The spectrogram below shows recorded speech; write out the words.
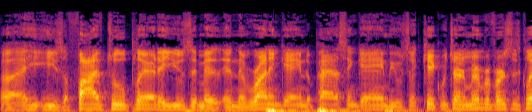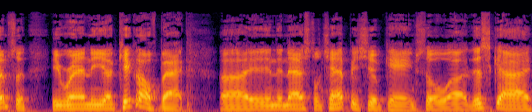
Uh, he, he's a five-tool player. They used him in the running game, the passing game. He was a kick return. Remember versus Clemson, he ran the uh, kickoff back uh, in the national championship game. So uh, this guy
